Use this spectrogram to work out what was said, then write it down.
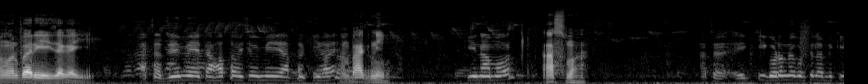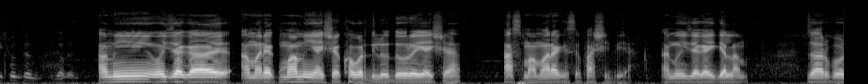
আমার বাড়ি এই জায়গায়। আচ্ছা যে মেয়েটা হত্যা হয়েছে ওই মেয়ে আপনার কি হয়? ভাগ্নি। কি নাম ওর? আসমা। আচ্ছা এই কি ঘটনা করছিল আপনি কি শুনছেন বলেন। আমি ওই জায়গায় আমার এক মামি আইসা খবর দিল দৌড়ে আইসা আসমা মারা গেছে ফাঁসি দিয়া। আমি ওই জায়গায় গেলাম, যাওয়ার পর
